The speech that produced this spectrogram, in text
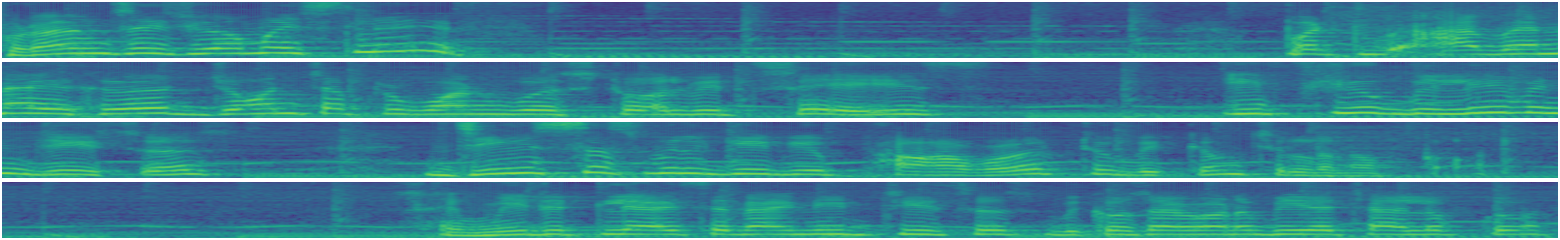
Quran says you are my slave but when i heard john chapter 1 verse 12 it says if you believe in jesus jesus will give you power to become children of god so immediately i said i need jesus because i want to be a child of god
